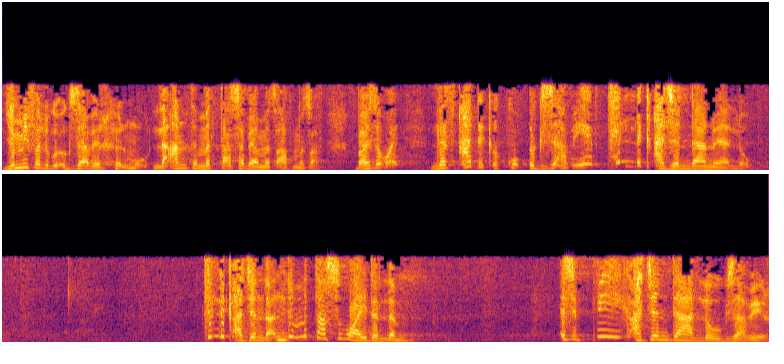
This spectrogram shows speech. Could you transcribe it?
የሚፈልገው እግዚአብሔር ህልሙ ለአንተ መታሰቢያ መጽሐፍ መጽሐፍ by the way ለጻድቅ እኮ እግዚአብሔር ትልቅ አጀንዳ ነው ያለው። ትልቅ አጀንዳ እንደምታስበው አይደለም። እዚ big አጀንዳ አለው እግዚአብሔር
